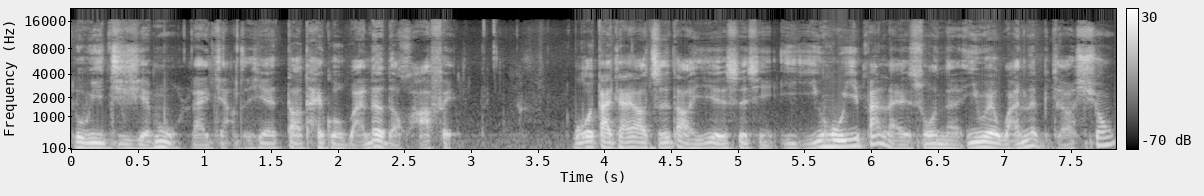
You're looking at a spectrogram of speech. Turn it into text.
录一集节目来讲这些到泰国玩乐的花费。不过大家要知道一件事情，以银狐一般来说呢，因为玩的比较凶，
